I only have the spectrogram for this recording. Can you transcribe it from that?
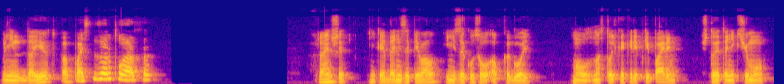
мне не дает попасть зарплата. Раньше никогда не запивал и не закусывал алкоголь. Мол, настолько крепкий парень, что это ни к чему.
